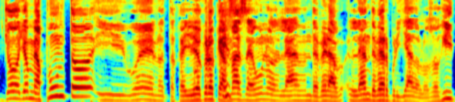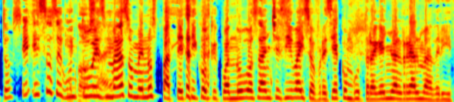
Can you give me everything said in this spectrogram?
Yo, yo me apunto y bueno, toca yo creo que a más de uno le han de ver, a- le han de ver brillado los ojitos. E- Eso, según tú, es ¿eh? más o menos patético que cuando Hugo Sánchez iba y se ofrecía con Butragueño al Real Madrid.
